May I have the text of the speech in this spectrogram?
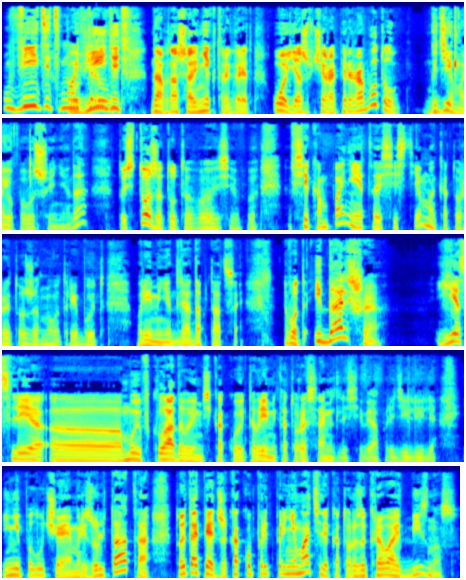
Увидеть мой Увидеть, труд. да, потому что некоторые говорят, ой, я же вчера переработал, где мое повышение, да? То есть тоже тут все компании это системы, которые тоже, ну, требуют времени для адаптации. Вот, и дальше, если э, мы вкладываемся какое-то время, которое сами для себя определили, и не получаем результата, то это опять же, как у предпринимателя, который закрывает бизнес,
